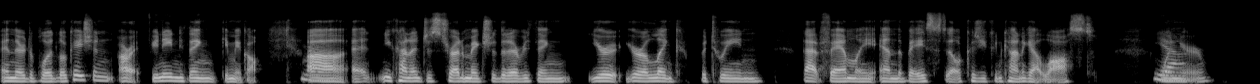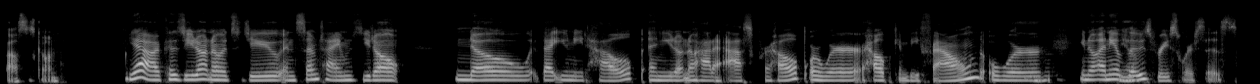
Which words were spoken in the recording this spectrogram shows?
in their deployed location? All right, if you need anything, give me a call." Right. Uh, and you kind of just try to make sure that everything you're you're a link between that family and the base still because you can kind of get lost yeah. when your spouse is gone. Yeah, because you don't know what to do. And sometimes you don't know that you need help and you don't know how to ask for help or where help can be found or, mm-hmm. you know, any of yeah. those resources.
